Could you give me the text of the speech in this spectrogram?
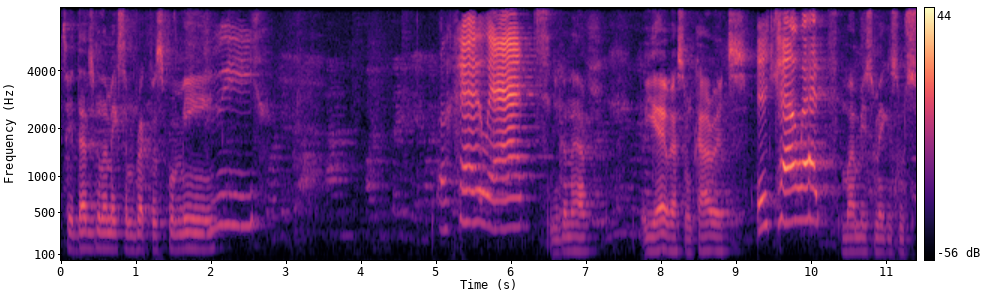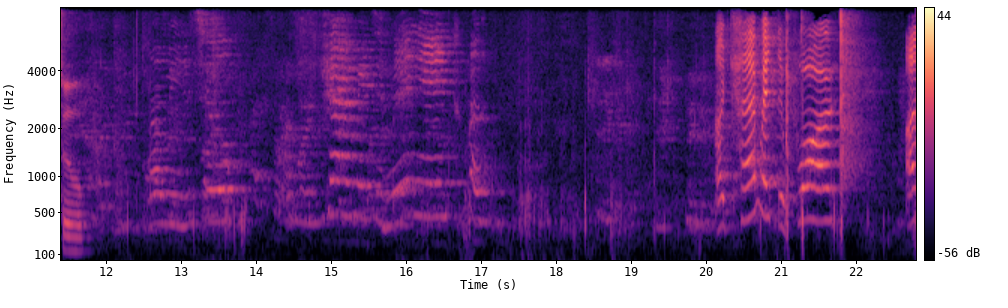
Say, Dad's gonna make some breakfast for me. Me. A carrot. You're gonna have, yeah, we have some carrots. It's carrots. Mommy's making some soup. Soup. Mini. A carrot, the. I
